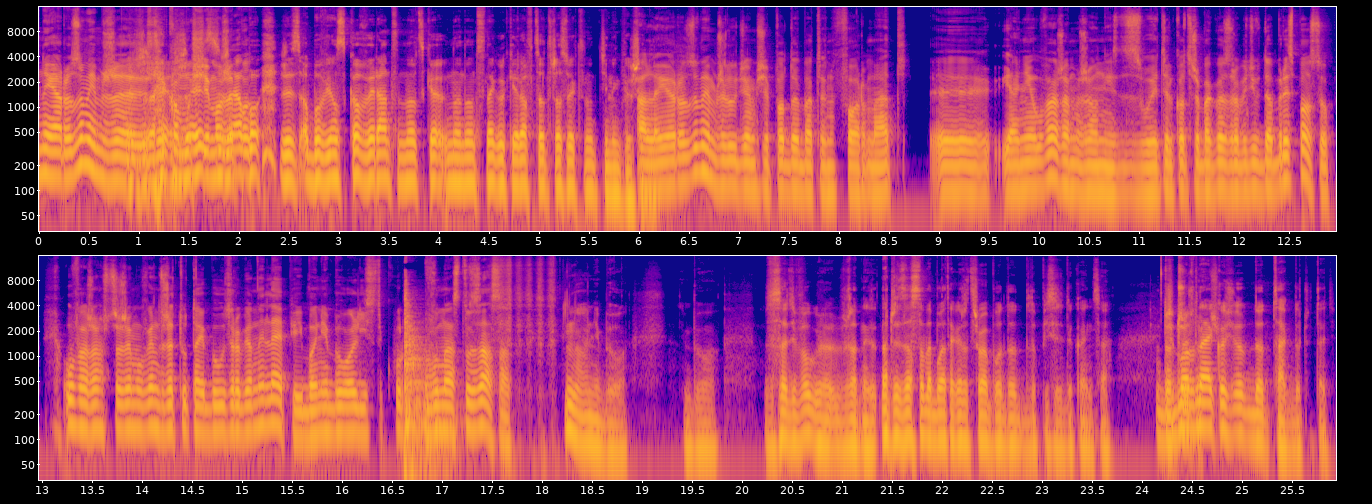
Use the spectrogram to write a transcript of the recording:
no ja rozumiem, że, że, komuś że się jest, może... Że, Po... że jest obowiązkowy rant nocke, no, nocnego kierowcy od czasu, jak ten odcinek wyszedł. Ale ja rozumiem, że ludziom się podoba ten format. Yy, Ja nie uważam, że on jest zły, tylko trzeba go zrobić w dobry sposób. Uważam szczerze mówiąc, że tutaj był zrobiony lepiej, bo nie było listy kur... 12 zasad. No, nie było. Nie było. W zasadzie w ogóle żadnych... Znaczy zasada była taka, że trzeba było do, dopisać do końca. Czy Doczytać. można jakoś... Do, tak, doczytać.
